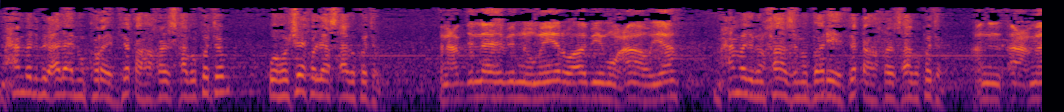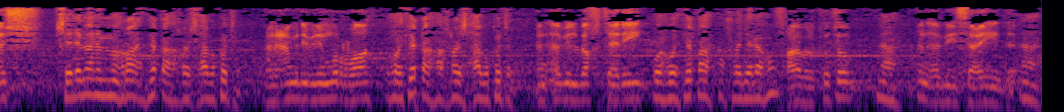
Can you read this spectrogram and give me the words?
محمد بن علاء بن كريب ثقة أخرج أصحاب الكتب وهو شيخ لأصحاب الكتب. عن عبد الله بن نمير وأبي معاوية. محمد بن خازم الضرير ثقة أخرج أصحاب الكتب. عن الأعمش. سليمان بن مهران ثقة أخرج أصحاب الكتب. عن عمرو بن مرة. وهو ثقة أخرج أصحاب الكتب. عن أبي البختري. وهو ثقة أخرج له. أصحاب الكتب. نعم. عن أبي سعيد. نعم.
